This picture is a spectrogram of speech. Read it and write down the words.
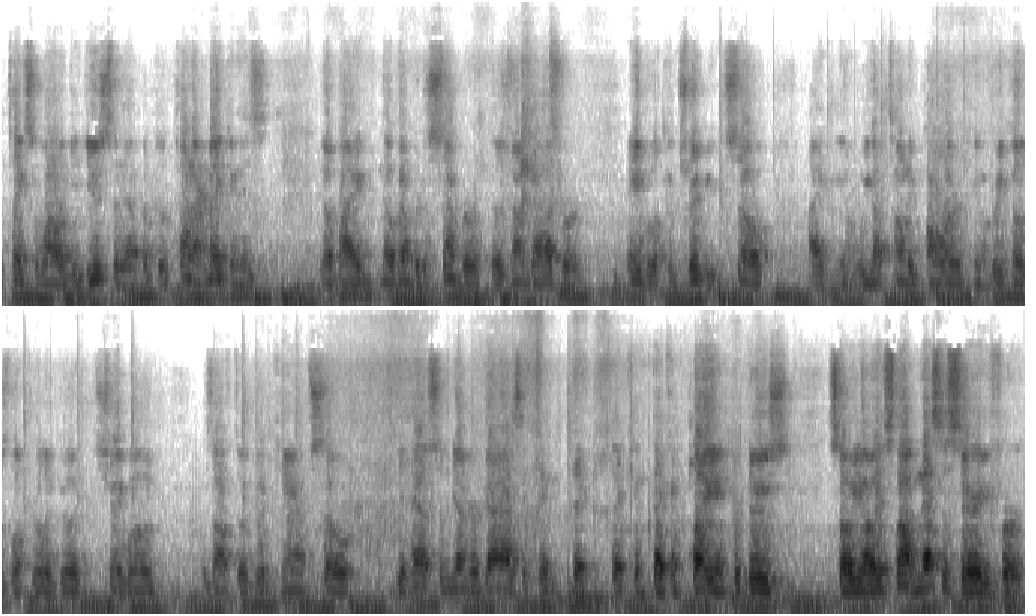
it takes a while to get used to that. But the point I'm making is, you know, by November, December, those young guys were able to contribute. So I, you know, we got Tony Pollard. You know, Rico's looked really good. Shaywood is off to a good camp. So you have some younger guys that can that, that can that can play and produce. So, you know, it's not necessary for,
